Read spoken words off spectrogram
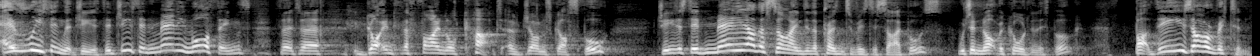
everything that Jesus did. Jesus did many more things that uh, got into the final cut of John's gospel. Jesus did many other signs in the presence of his disciples, which are not recorded in this book. But these are written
